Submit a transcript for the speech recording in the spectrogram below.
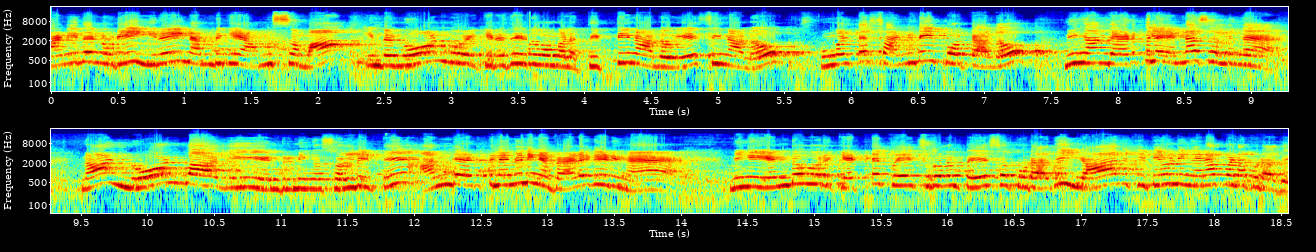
மனிதனுடைய இறை நம்பிக்கை அம்சமா இந்த நோன்பு வைக்கிறது? இது உங்களை திட்டினாலோ ஏசினாலோ உங்கள்கிட்ட சண்டை போட்டாலோ நீங்க அந்த இடத்துல என்ன சொல்லுங்க? நான் நோன்பாளி என்று நீங்க சொல்லிட்டு அந்த இடத்துல இருந்து நீங்க விலகிடுங்க. நீங்க எந்த ஒரு கெட்ட பேச்சுகளும் பேசக்கூடாது. யாருக்கிட்டையும் நீங்க என்ன பண்ணக்கூடாது?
